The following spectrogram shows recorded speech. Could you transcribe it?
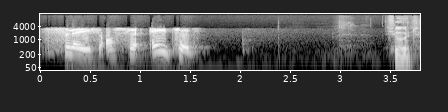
vlees als ze eten? Sjoerd.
